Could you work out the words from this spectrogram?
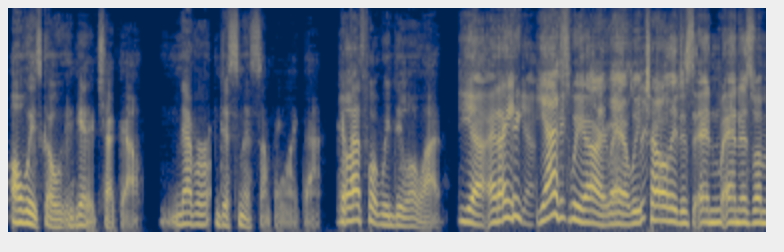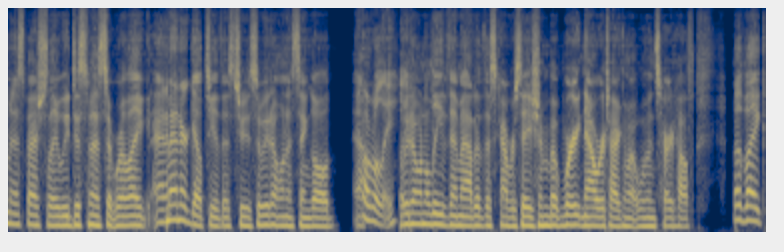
always go and get it checked out. Never dismiss something like that. Well, that's what we do a lot. Yeah, and I think yes, we are. Yeah, we totally just and and as women especially, we dismiss it. We're like, and men are guilty of this too. So we don't want to single. out- Totally. We don't want to leave them out of this conversation. But right now we're talking about women's heart health. But like,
